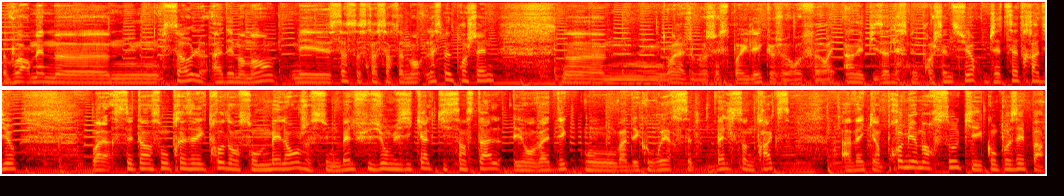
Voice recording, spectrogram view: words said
voire même euh, soul à des moments. Mais ça, ce sera certainement la semaine prochaine. Euh, voilà, j'ai spoilé que je referai un épisode la semaine prochaine sur Jet Set Radio. Voilà, c'est un son très électro dans son mélange. C'est une belle fusion musicale qui s'installe et on va, découvrir cette belle soundtrack avec un premier morceau qui est composé par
